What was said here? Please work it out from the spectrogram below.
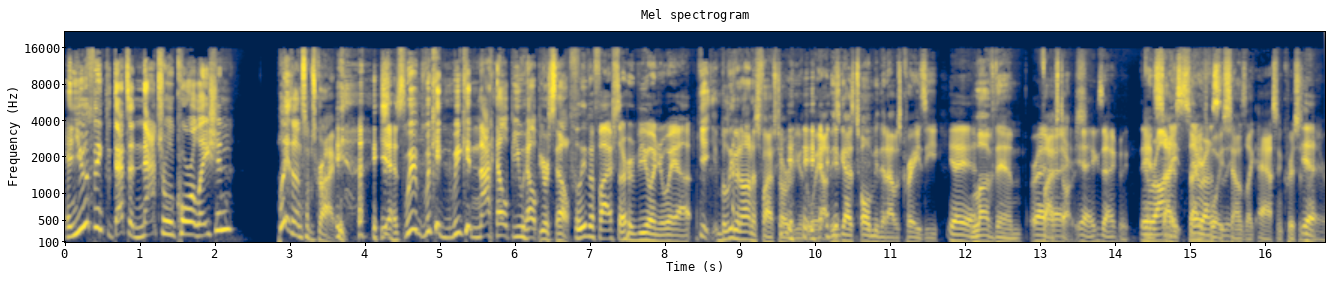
and you think that that's a natural correlation, please unsubscribe. yes. We, we can we cannot help you help yourself. Leave a five star review on your way out. Yeah, Believe an honest five star review on the way out. These guys told me that I was crazy. Yeah. Yeah. Love them. right, five right. stars. Yeah. Exactly. They and were honest. Were honest voice sounds like ass, and Chris is Yeah.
